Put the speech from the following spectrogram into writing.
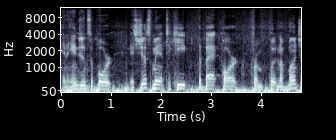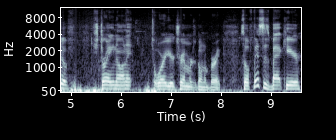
an engine support. It's just meant to keep the back part from putting a bunch of strain on it to where your trimmer is going to break. So if this is back here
